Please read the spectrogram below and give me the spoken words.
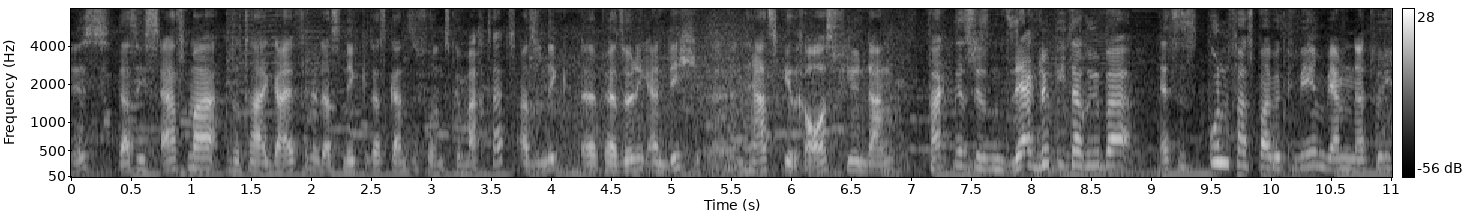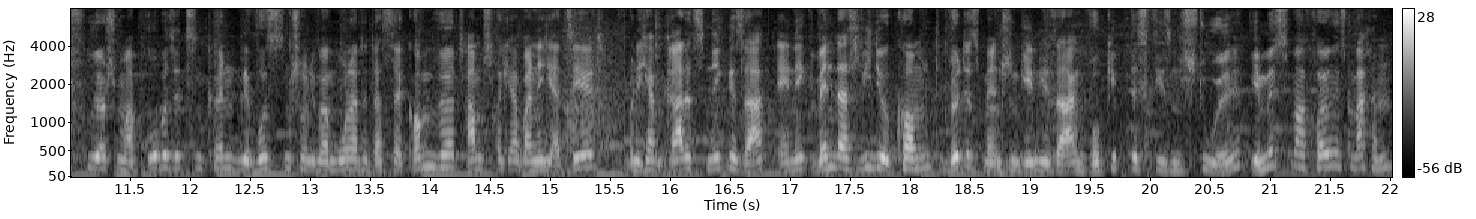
ist, dass ich es erstmal total geil finde, dass Nick das Ganze für uns gemacht hat. Also Nick, äh, persönlich an dich, äh, ein Herz geht raus, vielen Dank. Fakt ist, wir sind sehr glücklich darüber. Es ist unfassbar bequem. Wir haben natürlich früher schon mal Probe sitzen können. Wir wussten schon über Monate, dass der kommen wird, haben es euch aber nicht erzählt. Und ich habe gerade zu Nick gesagt, ey Nick, wenn das Video kommt, wird es Menschen geben, die sagen, wo gibt es diesen Stuhl? Ihr müsst mal Folgendes machen.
